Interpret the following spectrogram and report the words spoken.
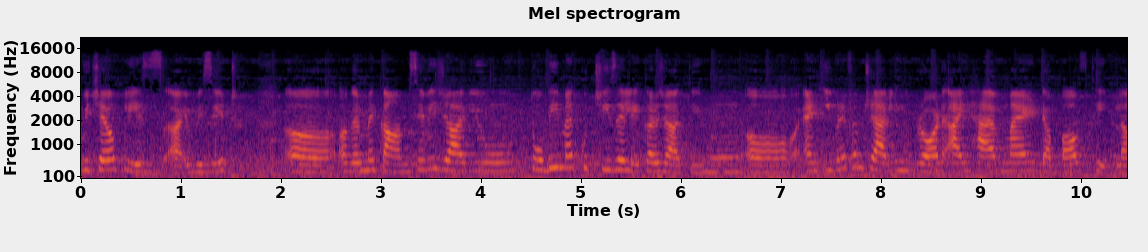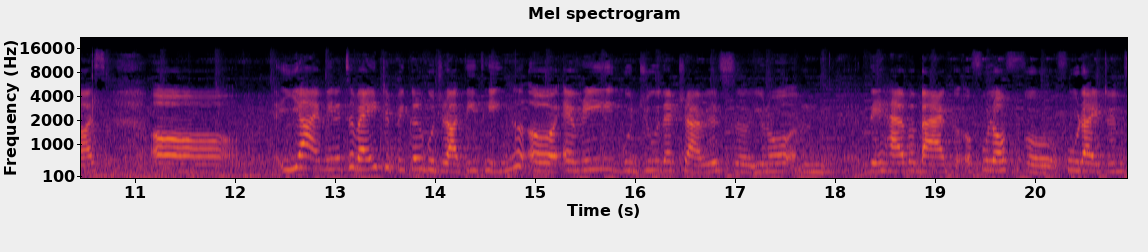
whichever place I visit अगर मैं काम से भी जा रही हूँ तो भी मैं कुछ चीज़ें लेकर जाती हूँ। And even if am travelling abroad I have my dabba of theplas yeah i mean it's a very typical gujarati thing. Uh, every guju travels uh, you know they have a bag full of uh, food items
